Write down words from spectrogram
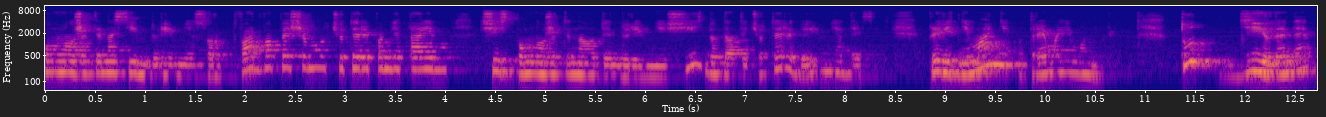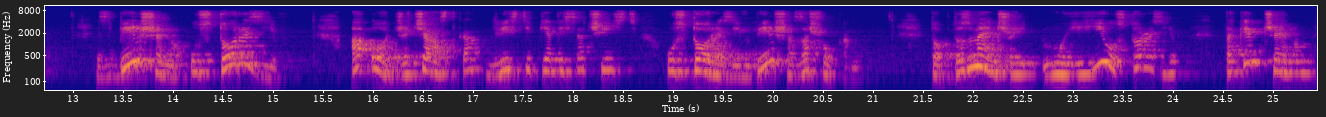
помножити на 7 дорівнює 42, 2 пишемо, 4 пам'ятаємо. 6 помножити на 1 дорівнює 6, додати 4 дорівнює 10. При відніманні отримаємо 0. Тут ділене збільшено у 100 разів. А отже, частка 256 у 100 разів більша за шукану. Тобто зменшуємо її у 100 разів. Таким чином,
